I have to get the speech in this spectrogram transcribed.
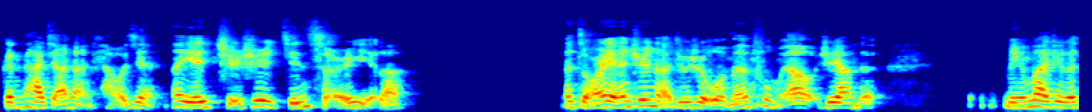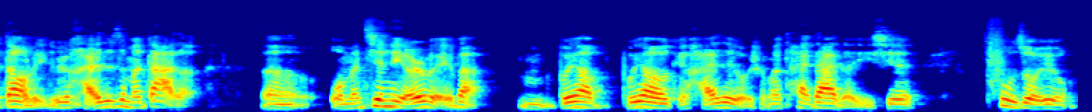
跟他讲讲条件。那也只是仅此而已了。那总而言之呢，就是我们父母要有这样的明白这个道理，就是孩子这么大了，嗯，我们尽力而为吧，嗯，不要不要给孩子有什么太大的一些副作用，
